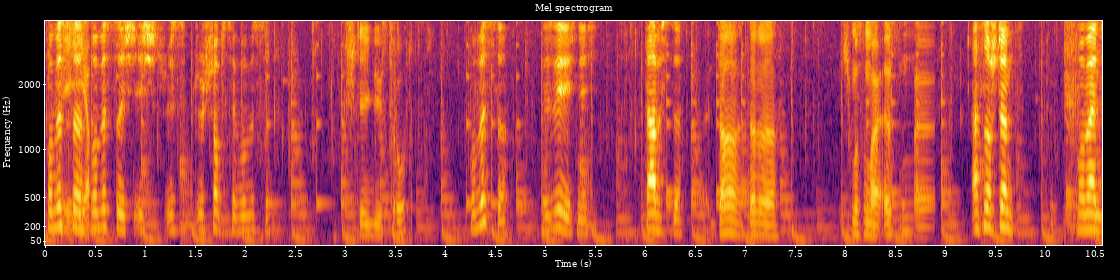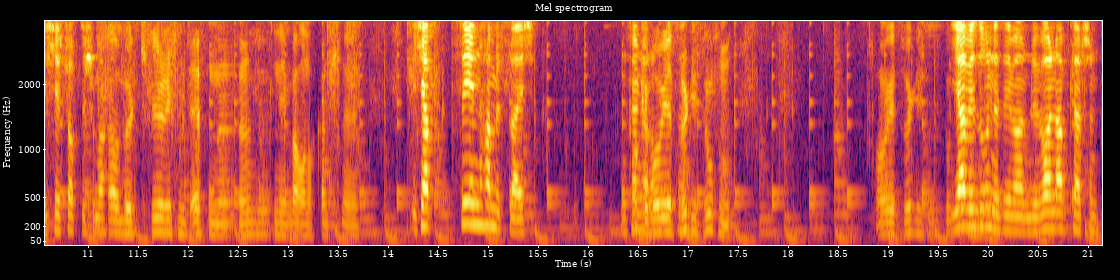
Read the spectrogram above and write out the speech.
Wo bist du? Ja. Wo bist du? Ich, ich, ich du stoppst hier. Wo bist du? Stegi ist tot. Wo bist du? Ich sehe dich nicht. Da bist du. Da, da, da. Ich muss mal essen. Achso, stimmt. Moment, ich stopp dich schon mal. Aber wird schwierig mit Essen, ne? Wir müssen nebenbei auch noch ganz schnell. Ich habe 10 Hammelfleisch. Dann kann Okay, wollen auch wir jetzt wirklich suchen? Wollen wir jetzt wirklich suchen? Ja, wir suchen jetzt jemanden. Wir wollen abklatschen.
